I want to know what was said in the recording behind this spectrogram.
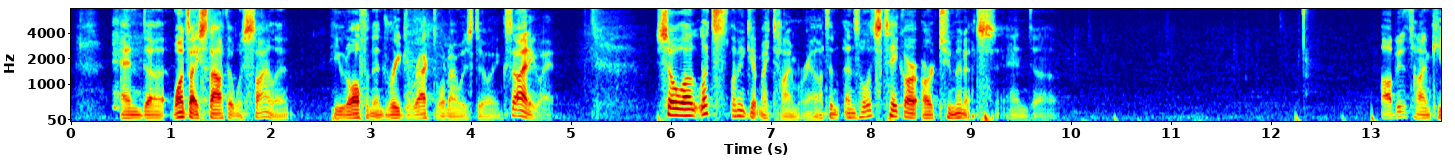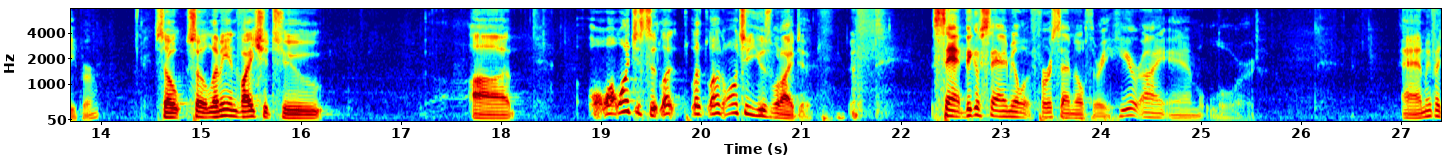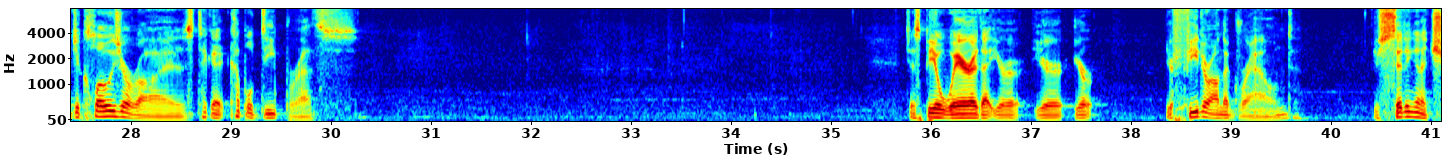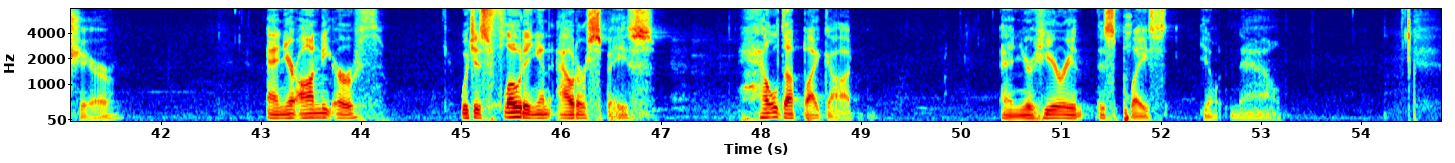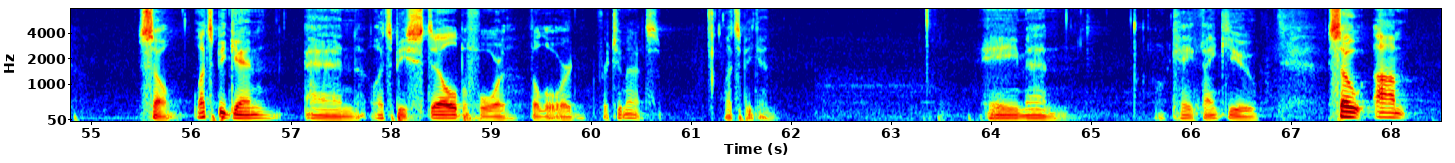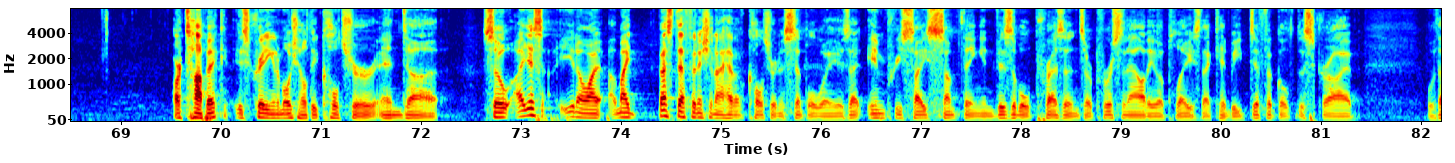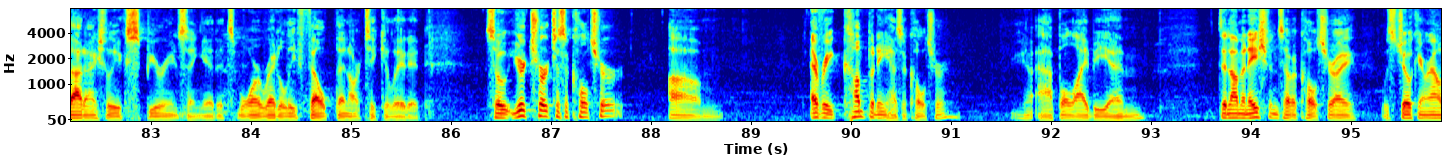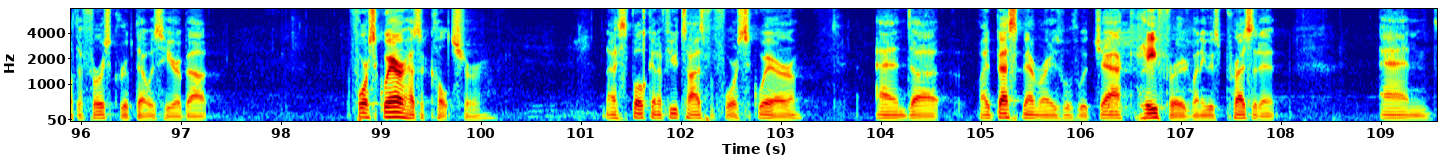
And uh, once I stopped and was silent, he would often then redirect what I was doing. So anyway, so uh, let's let me get my timer out, and, and so let's take our, our two minutes, and uh, I'll be the timekeeper. So so let me invite you to. Uh, why don't you let, let, why don't you use what I do? Sam, think of Samuel at 1 Samuel 3. Here I am, Lord. And if you close your eyes, take a couple deep breaths. Just be aware that your, your, your, your feet are on the ground. You're sitting in a chair. And you're on the earth, which is floating in outer space, held up by God. And you're here in this place, you know, now. So let's begin and let's be still before the Lord for two minutes. Let's begin. Amen. Okay, thank you. So, um, our topic is creating an emotionally healthy culture, and uh, so I guess you know I, my best definition I have of culture in a simple way is that imprecise something, invisible presence or personality of a place that can be difficult to describe without actually experiencing it. It's more readily felt than articulated. So your church has a culture. Um, every company has a culture. You know, Apple, IBM. Denominations have a culture. I was joking around with the first group that was here about Foursquare has a culture. And I've spoken a few times for Foursquare. And uh, my best memories was with Jack Hayford when he was president. And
